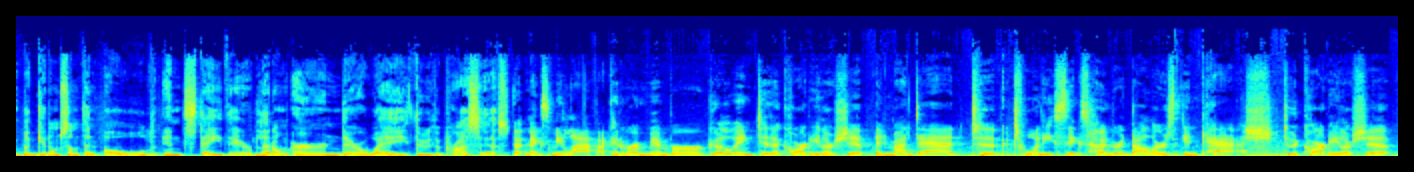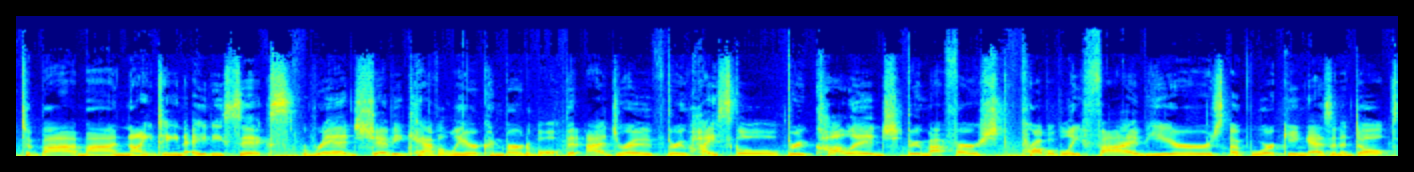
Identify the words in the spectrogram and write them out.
but get them something old and stay there. Let them earn their way through the process. That makes me laugh. I can remember going to the car dealership, and my dad took $2,600 in cash to the car dealership to buy my 1986 red Chevy Cavalier convertible that I drove through high school, through college, through my first probably five years of working as an adult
